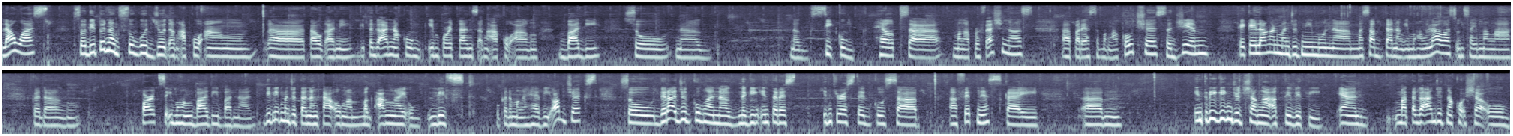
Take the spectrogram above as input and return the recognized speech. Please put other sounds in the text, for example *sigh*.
lawas. So dito nagsugod jud ang ako ang uh, tawag ani, gitagaan nako importance ang ako ang body. So nag nagsikog help sa mga professionals, uh, pareha sa mga coaches sa gym. Kay kailangan man jud nimo na masabtan ang imong lawas unsay mga kanang parts sa imong body ba na dili man jud tanang tao nga mag-angay og lift o kanang mga heavy objects. So dira jud ko nga nag naging interest interested ko sa uh, fitness kay um, intriguing jud siya nga activity and matagaan jud nako siya og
